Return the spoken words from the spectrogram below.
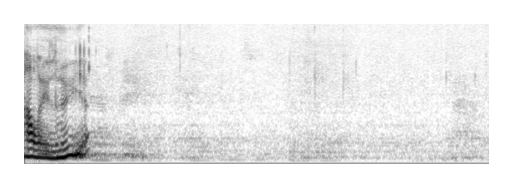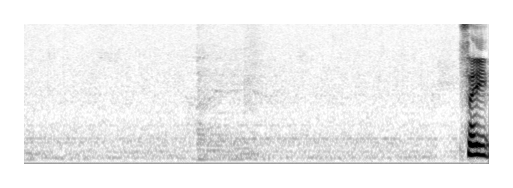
Hallelujah. See,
